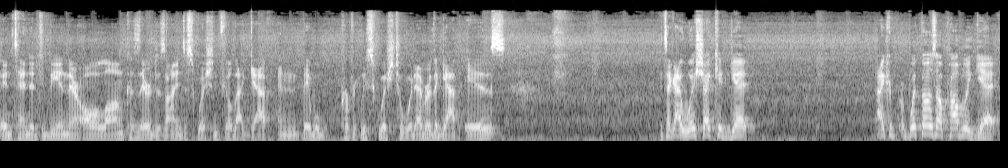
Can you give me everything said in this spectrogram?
intended to be in there all along because they're designed to squish and fill that gap, and they will perfectly squish to whatever the gap is. It's like I wish I could get. I could with those. I'll probably get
